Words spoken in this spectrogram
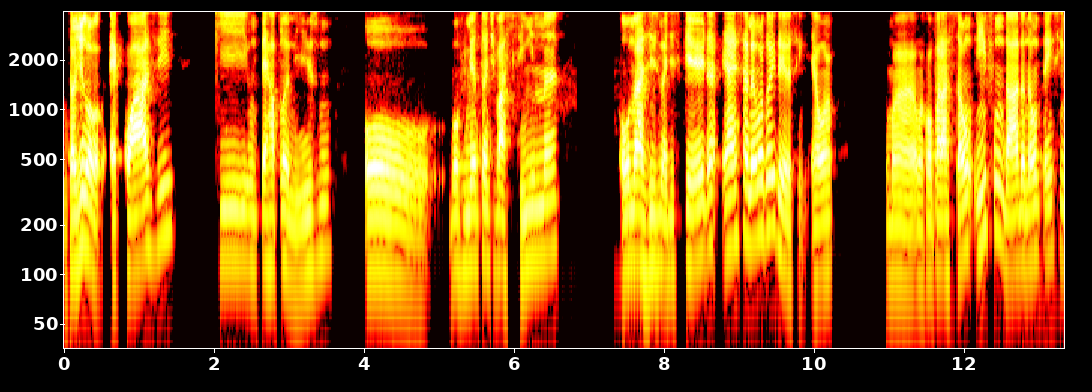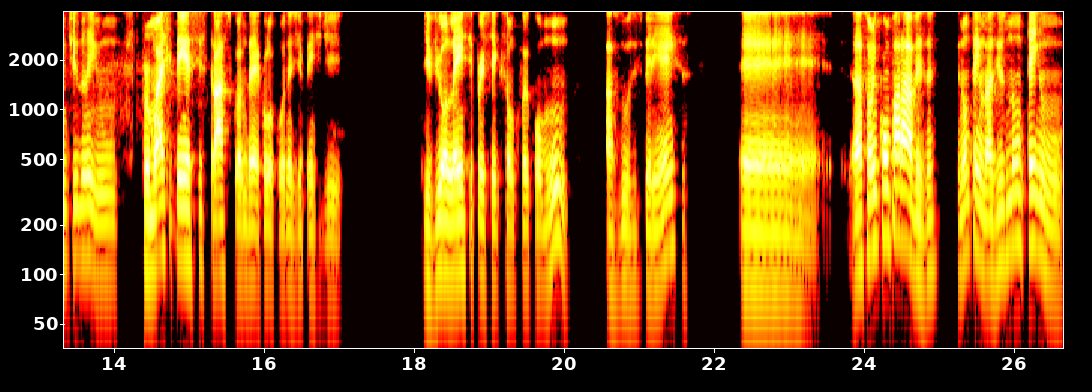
Então, de novo, é quase que um terraplanismo, ou movimento anti-vacina, ou nazismo é de esquerda, é essa mesma doideira, assim. É uma, uma, uma, comparação infundada, não tem sentido nenhum. Por mais que tenha esses traços que o André colocou, né, de repente, de de violência e perseguição que foi comum, as duas experiências, é, elas são incomparáveis, né? Não tem, o nazismo não tem um,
